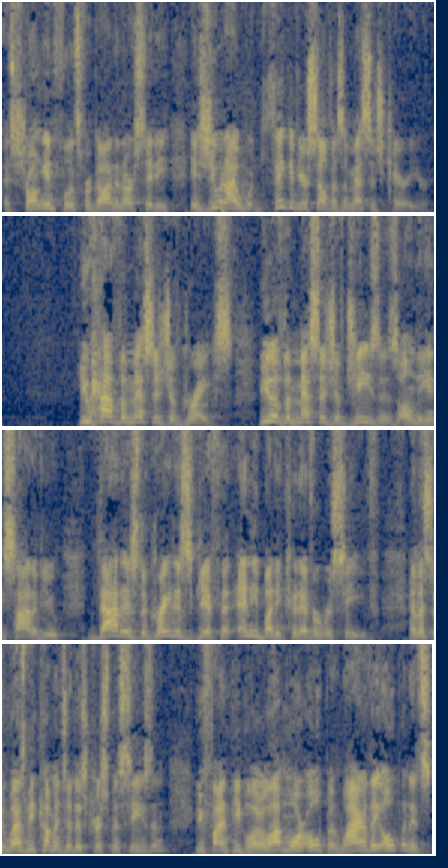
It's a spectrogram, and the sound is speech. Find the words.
a strong influence for God in our city is you and I would think of yourself as a message carrier. You have the message of grace. You have the message of Jesus on the inside of you. That is the greatest gift that anybody could ever receive. And listen, as we come into this Christmas season, you find people are a lot more open. Why are they open? It's,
